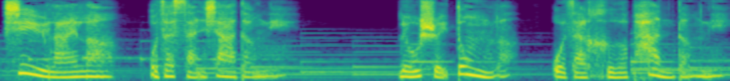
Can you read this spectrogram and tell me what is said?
细雨来了，我在伞下等你；流水动了，我在河畔等你；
